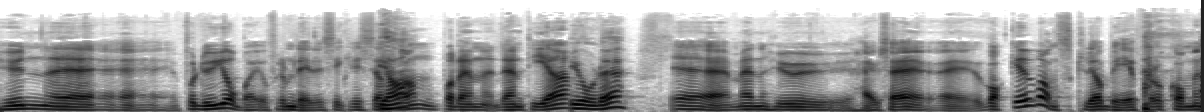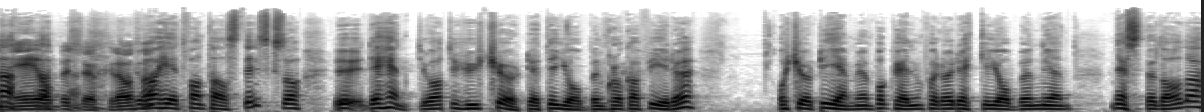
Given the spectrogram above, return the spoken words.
hun, eh, for du jobba jo fremdeles i Kristiansand ja. på den, den tida. Gjorde det. Eh, men hun Hause eh, var ikke vanskelig å be for å komme ned og besøke deg. Hun var helt fantastisk. så Det hendte jo at hun kjørte etter jobben klokka fire. Og kjørte hjem igjen på kvelden for å rekke jobben igjen neste dag. da.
